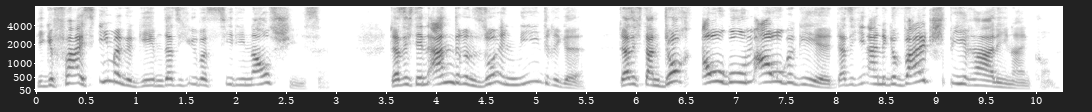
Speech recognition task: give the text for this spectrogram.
die Gefahr ist immer gegeben, dass ich übers Ziel hinausschieße, dass ich den anderen so erniedrige, dass ich dann doch Auge um Auge gehe, dass ich in eine Gewaltspirale hineinkomme.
